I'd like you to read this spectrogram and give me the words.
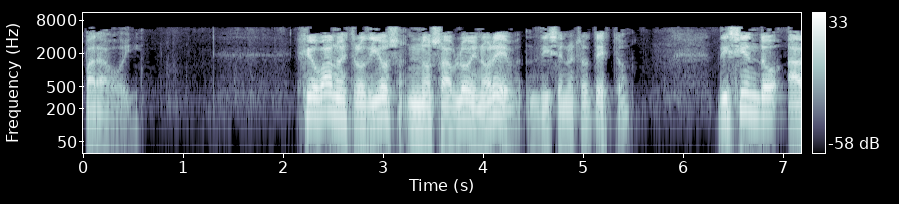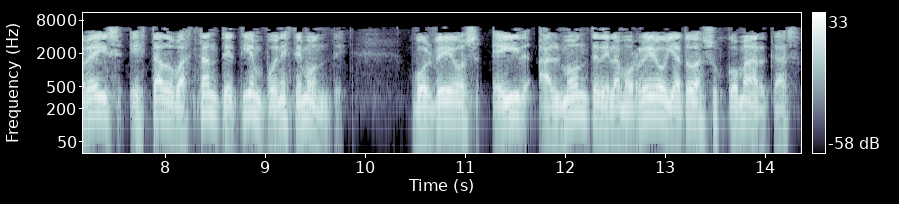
para hoy. Jehová nuestro Dios nos habló en Horeb, dice nuestro texto, diciendo, habéis estado bastante tiempo en este monte, volveos e id al monte del Amorreo y a todas sus comarcas,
